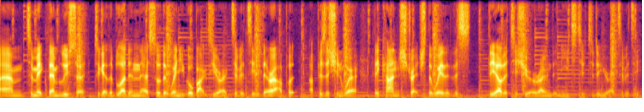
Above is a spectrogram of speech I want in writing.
um, to make them looser, to get the blood in there so that when you go back to your activity, they're at a, a position where they can stretch the way that this the other tissue around it needs to to do your activity.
